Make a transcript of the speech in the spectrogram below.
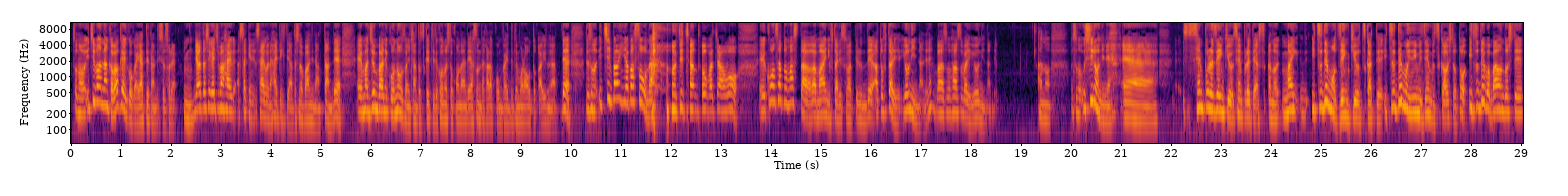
その一番なんか若い子がやってたんですよ、それ。うん。私が一番早先に、最後に入ってきて私の番になったんで、えー、まあ順番にこうノートにちゃんとつけてて、この人この間休んだから今回出てもらおうとかいうのやって、で、その一番やばそうな おじちゃんとおばちゃんを、えー、コンサートマスターが前に二人座ってるんで、あと二人、四人なんでね、バース、ファーストバリュー4人なんで。あの、その後ろにね、えー、センプレ全休、センプレって、あの、毎、いつでも全休使って、いつでも意味全部使う人と、いつでもバウンドして、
